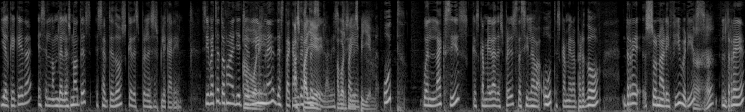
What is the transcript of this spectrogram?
i el que queda és el nom de les notes, excepte dos que després les explicaré. Si vaig a tornar a llegir l'himne destacant aquestes Espaiet, síl·labes. a veure si Espaiet. l'espillem. Ut, quan laxis, que es canviarà després, esta síl·laba ut, es canviarà per do, re sonare fibris, Ahà. el re,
